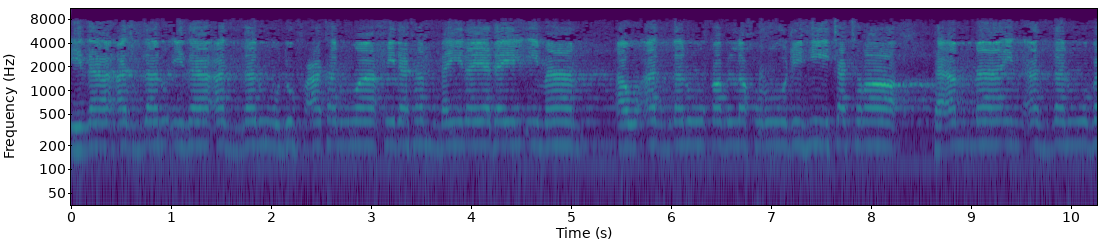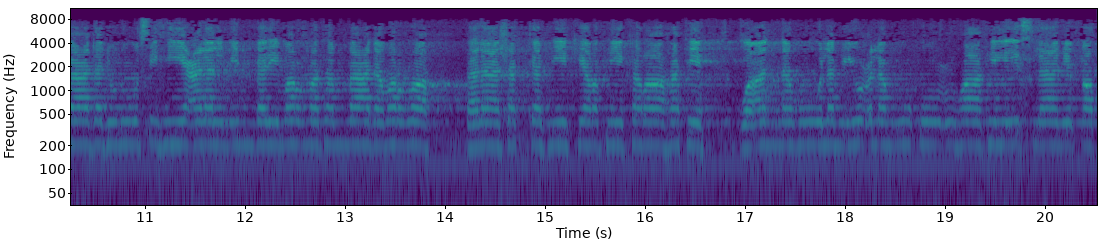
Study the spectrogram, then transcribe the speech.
إذا أذنوا, إذا أذنوا دفعة واحدة بين يدي الإمام أو أذنوا قبل خروجه تترى فأما إن أذنوا بعد جلوسه على المنبر مرة بعد مرة فلا شك في كراهته وأنه لم يعلم وقوعها في الإسلام قط.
